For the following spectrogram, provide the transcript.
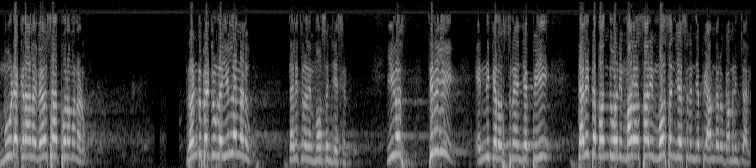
మూడెకరాల వ్యవసాయ పొలం అన్నాడు. రెండు బెడ్రూమ్ల ఇల్లు అన్నాడు. దళితులని మోసం చేసిండు. ఈరోజు తిరిగి ఎన్నికలు వస్తున్నాయని చెప్పి దళిత బంధు అని మరోసారి మోసం చేస్తుందని చెప్పి అందరూ గమనించాలి.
